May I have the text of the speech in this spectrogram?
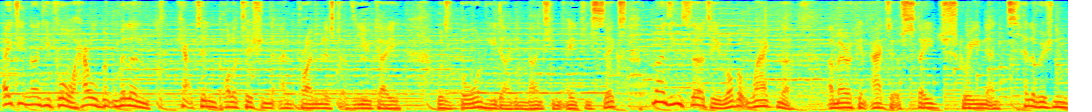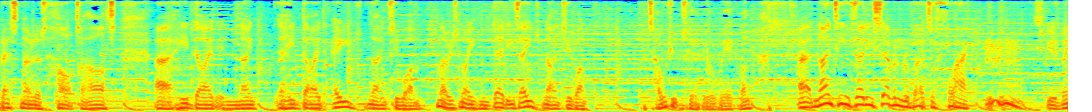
1894, Harold Macmillan, captain, politician, and Prime Minister of the UK, was born. He died in 1986. 1930, Robert Wagner, American actor of stage, screen, and television, best known as Hart to Hart. Uh, he died in uh, he died aged 91. No, he's not even dead. He's aged 91. Told you it was going to be a weird one. Uh, 1937, Roberta Flack. Excuse me.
